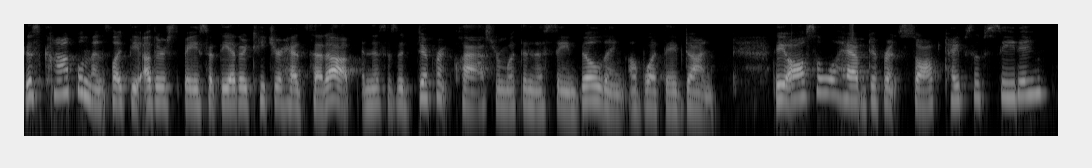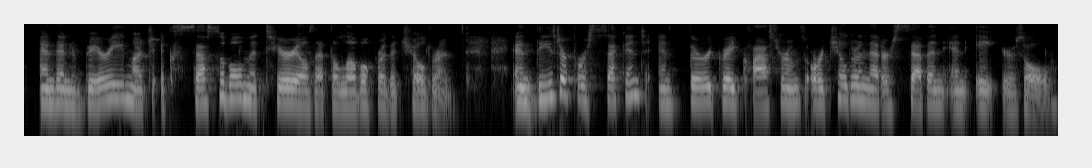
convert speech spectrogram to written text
this complements like the other space that the other teacher had set up, and this is a different classroom within the same building of what they've done. They also will have different soft types of seating and then very much accessible materials at the level for the children. And these are for second and third grade classrooms or children that are seven and eight years old.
